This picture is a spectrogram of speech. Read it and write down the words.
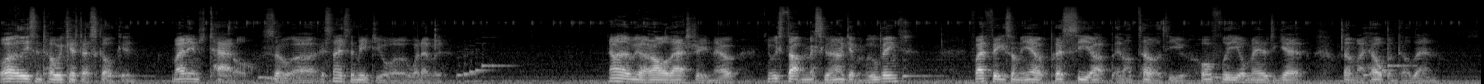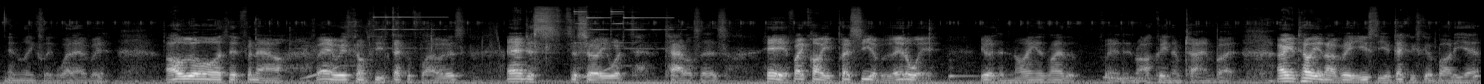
Well, at least until we catch that skull kid. My name's Tatl, so uh, it's nice to meet you or whatever. Now that we got all that straightened out, can we stop messing around and get moving? If I figure something out, press C up and I'll tell it to you. Hopefully you'll manage to get without my help until then. And Link's like, whatever. I'll go with it for now. But anyways, come to these Deku flowers. And just to show you what Tatl says. Hey, if I call you, press C up right away. You're as annoying as my other friend in Ocarina of Time, but I can tell you're not very used to your Deku Scrub body yet.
